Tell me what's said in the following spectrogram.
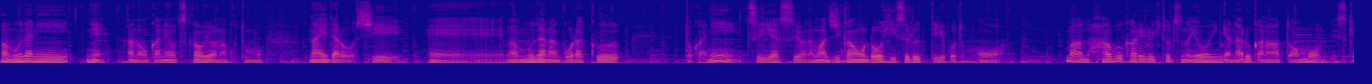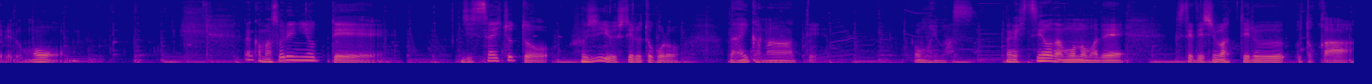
まあ、無駄にねあのお金を使うようなこともないだろうし、えーまあ、無駄な娯楽とかに費やすような、まあ、時間を浪費するっていうこともまあ、あの省かれる一つの要因にはなるかなとは思うんですけれどもなんかまあそれによって実際ちょっと不自由してるところないかなって思います。なんか必要なものまで捨ててしまってるとか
